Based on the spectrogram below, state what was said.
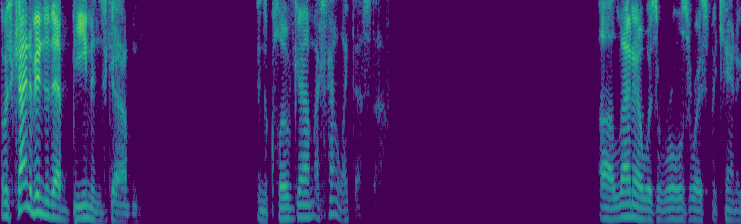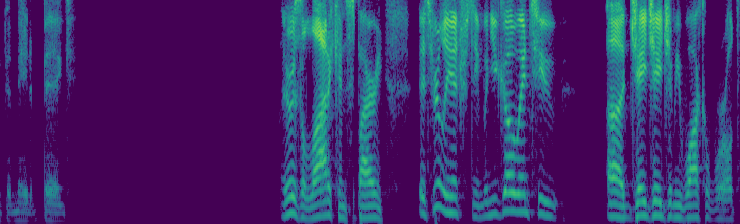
I was kind of into that Beeman's gum and the clove gum. I kind of like that stuff uh, Leno was a Rolls Royce mechanic that made it big. There was a lot of conspiring. It's really interesting when you go into uh, JJ Jimmie Walker world.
